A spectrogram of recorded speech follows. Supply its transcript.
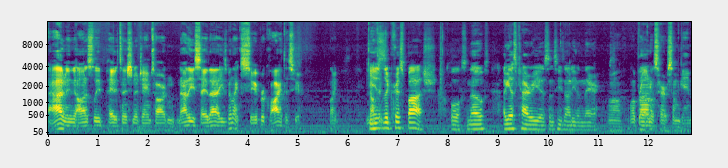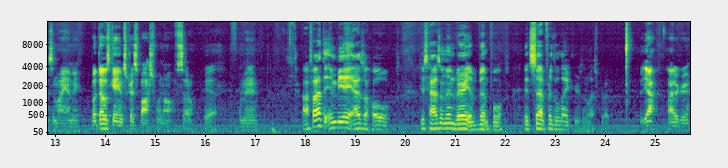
I haven't honestly paid attention to James Harden. Now that you say that, he's been like super quiet this year. Like He's nothing. the Chris Bosh. Well, no, I guess Kyrie is since he's not even there. Well, LeBron was hurt some games in Miami, but those games Chris Bosh went off. So Yeah. I mean, I find the NBA as a whole just hasn't been very eventful, except for the Lakers and Westbrook. yeah, I'd agree.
